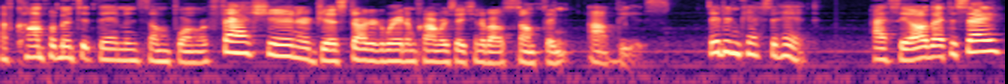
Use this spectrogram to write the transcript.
I've complimented them in some form or fashion or just started a random conversation about something obvious. They didn't catch the hint. I say all that to say,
